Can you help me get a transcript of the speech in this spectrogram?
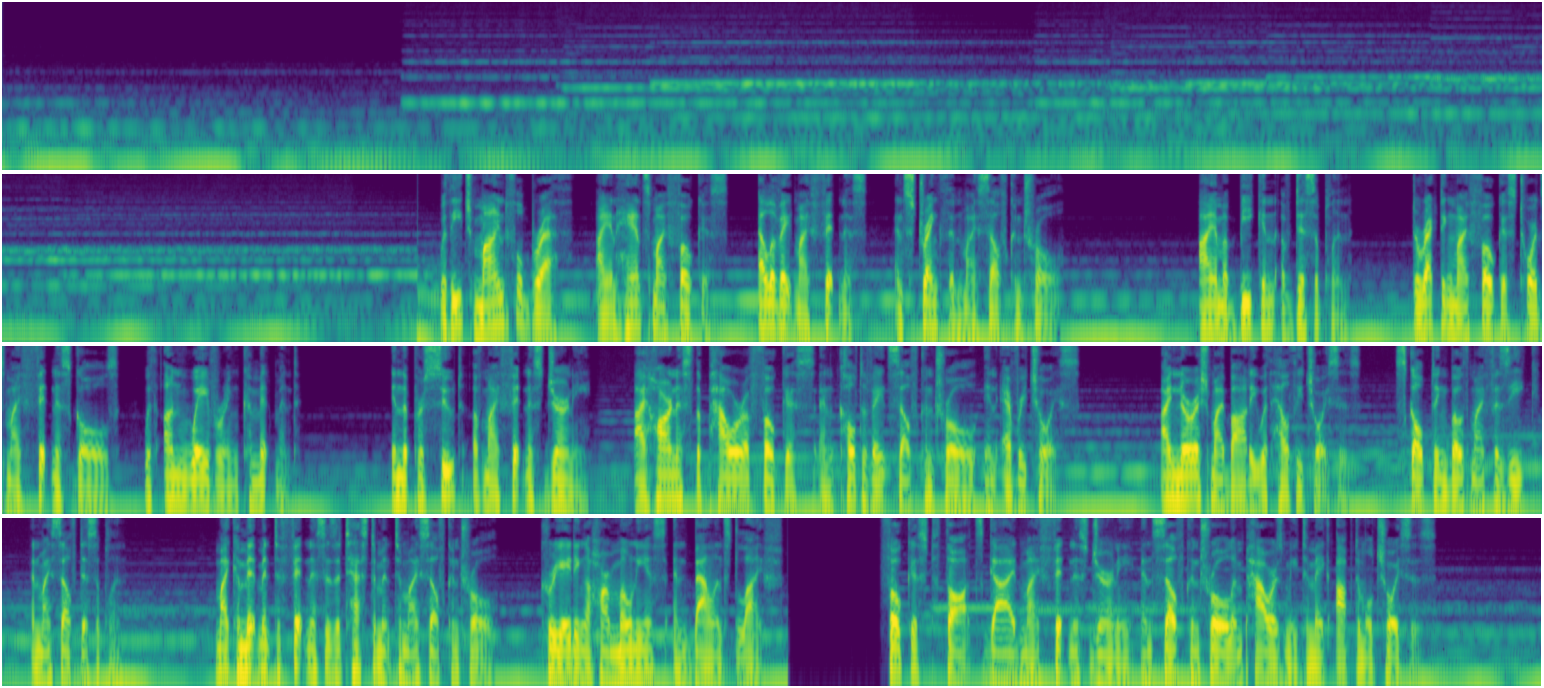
With each mindful breath, I enhance my focus, elevate my fitness, and strengthen my self control. I am a beacon of discipline, directing my focus towards my fitness goals with unwavering commitment. In the pursuit of my fitness journey, I harness the power of focus and cultivate self control in every choice. I nourish my body with healthy choices, sculpting both my physique and my self discipline. My commitment to fitness is a testament to my self control, creating a harmonious and balanced life. Focused thoughts guide my fitness journey, and self control empowers me to make optimal choices.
